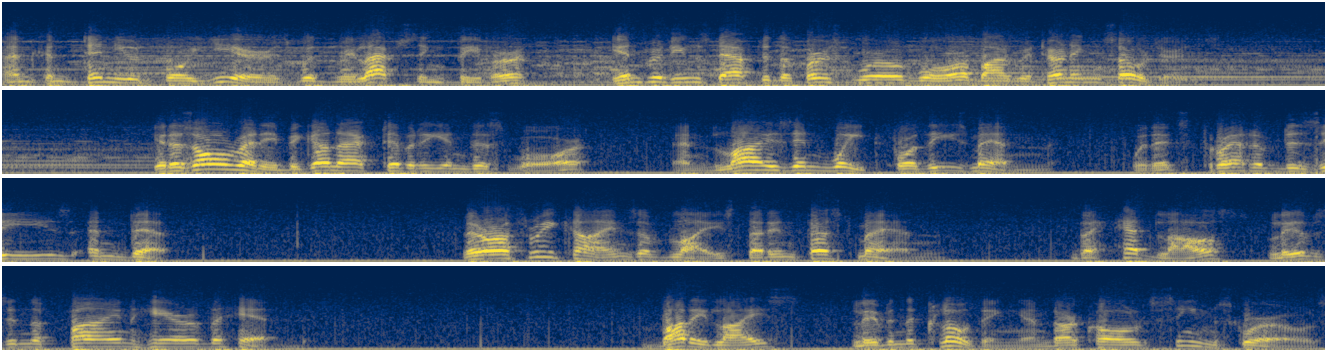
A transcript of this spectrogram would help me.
and continued for years with relapsing fever introduced after the First World War by returning soldiers. It has already begun activity in this war and lies in wait for these men with its threat of disease and death. There are three kinds of lice that infest man. The head louse lives in the fine hair of the head. Body lice live in the clothing and are called seam squirrels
